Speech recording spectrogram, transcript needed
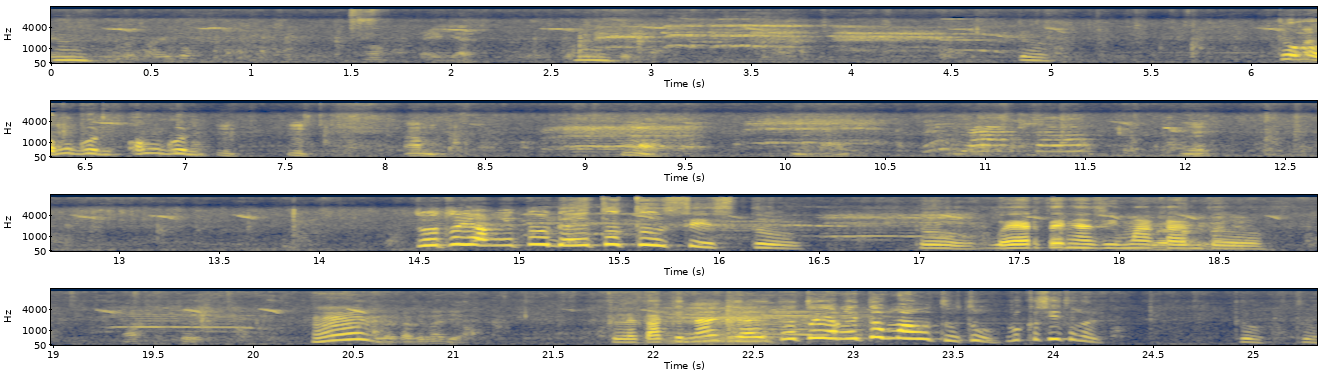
Hmm. Hmm. Tuh. Tuh Om Gun, Om Gun. Am. Mau. Mau. Eh, Tuh tuh yang itu udah itu tuh sis tuh. Tuh, WRT ngasih makan tuh. Hmm, letakin aja. letakin aja. Itu tuh yang itu mau tuh tuh. Lu ke situ kali. Tuh, tuh.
